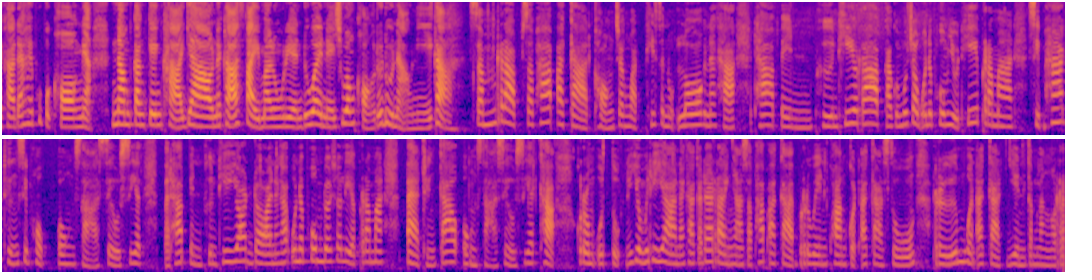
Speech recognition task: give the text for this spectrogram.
นะคะ ได้ให้ผู้ปกครองเนี่ยนำกางเกงขายาวนะคะ ใส่มาโรงเรียนด้วยในช่วงของฤดูหนาวนี้ค่ะ สำหรับสภาพอากาศของจังหวัดพิษณุโลกนะคะ ถ้าเป็นพื้นที่ราบค่ะคุณผู้ชมอุณหภูมิอยู่ที่ประมาณ 15-16 องศาเซลเซียส แต่ถ้าเป็นพื้นที่ยอดดอยนะคะอุณหภูมิโดยเฉลี่ยประมาณ 8-9 องศาเซลเซียสค่ะ กรมอุตุนิยมวิทยานะคะ ก็ได้รายงานสภาพอากาศบริเวณความกดอากาศสูง หรือมวลอากาศเย็นกำลังแร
